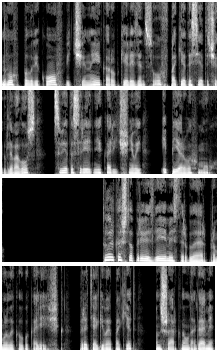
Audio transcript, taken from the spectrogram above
двух половиков, ветчины, коробки леденцов, пакета сеточек для волос цвета средней коричневой и первых мух. «Только что привезли, мистер Блэр», — промурлыкал бокалейщик. Протягивая пакет, он шаркнул ногами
